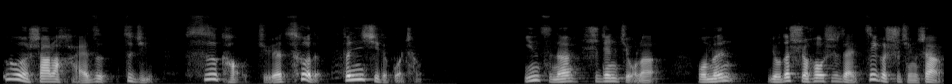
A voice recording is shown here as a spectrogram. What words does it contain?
扼杀了孩子自己思考、决策的分析的过程。因此呢，时间久了，我们有的时候是在这个事情上。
